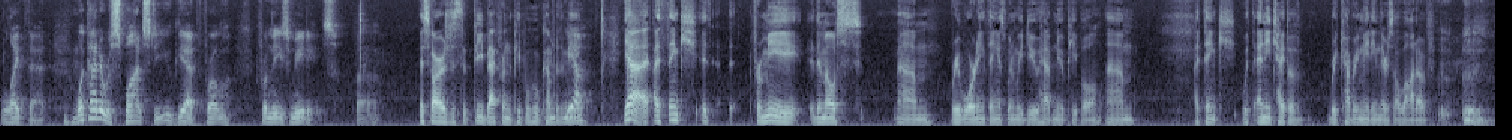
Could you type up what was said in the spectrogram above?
like that. Mm-hmm. What kind of response do you get from from these meetings? Uh, as far as just the feedback from the people who come to the meeting, yeah, yeah I, I think it, for me the most um, rewarding thing is when we do have new people. Um, I think with any type of recovery meeting, there's a lot of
